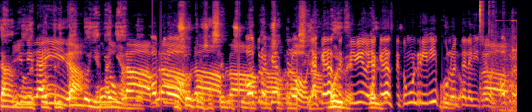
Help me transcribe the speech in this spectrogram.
gritando, y engañando. otro, Nosotros hacemos Otro ejemplo, ya quedaste exhibido, ya quedaste como un ridículo en televisión. Otro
